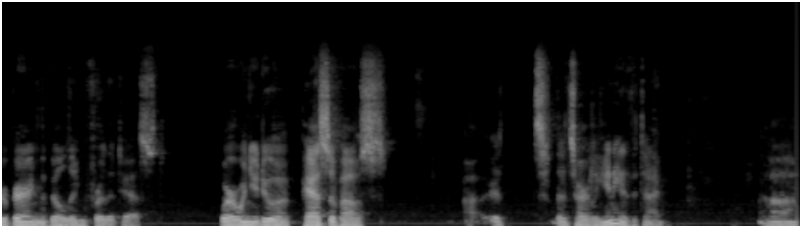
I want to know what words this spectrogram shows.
preparing the building for the test. Where when you do a passive house, uh, it's, that's hardly any of the time. Uh,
